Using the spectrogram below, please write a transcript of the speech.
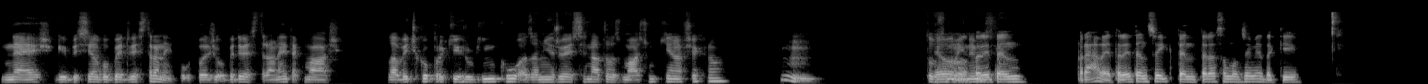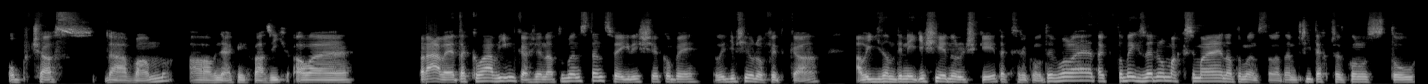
než kdyby si jel v obě dvě strany. Pokud pojedeš obě dvě strany, tak máš lavičku proti hrudníku a zaměřuješ se na to zmáčnutí na všechno. Hmm. To jo, no, tady ten, právě, tady ten cvik, ten teda samozřejmě taky občas dávám a v nějakých fázích, ale právě je taková výjimka, že na tuhle ten cvik, když jakoby lidi přijdou do fitka a vidí tam ty nejtěžší jednoručky, tak si řeknou, ty vole, tak to bych zvedl maximálně na tomhle, na ten přítah předklonu s tou uh,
